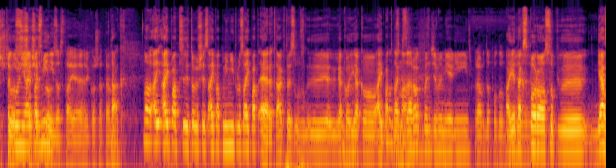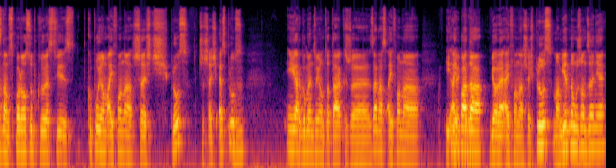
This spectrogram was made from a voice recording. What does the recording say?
6 Szczególnie plus, iPad 6S mini dostaje rykoszetem. Tak. No i- iPad y, to już jest iPad mini plus iPad Air, tak? To jest y, jako, Mhm. jako iPad No tak, uznany. za rok będziemy mieli prawdopodobnie... A jednak sporo osób, y, ja znam sporo osób, które kupują iPhone'a 6 Plus czy 6S Plus Mhm. i argumentują to tak, że zamiast iPhone'a i No, iPada biorę iPhone'a 6 Plus, mam jedno urządzenie,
